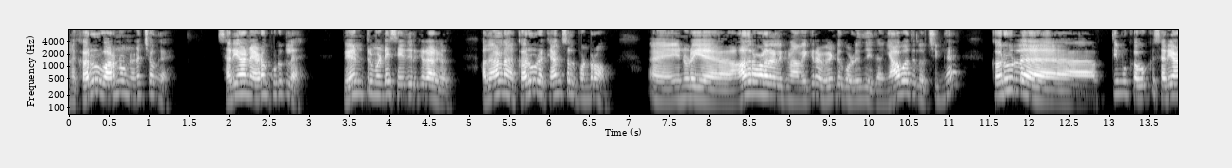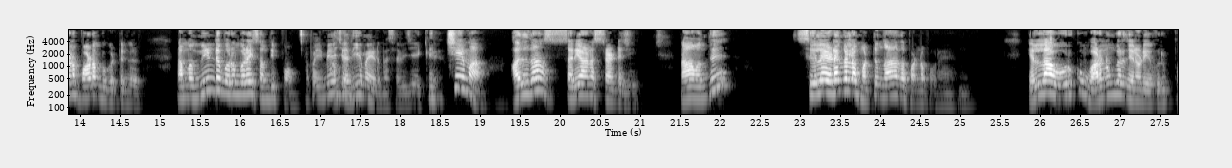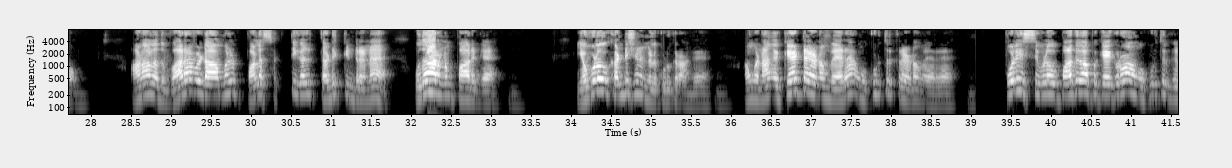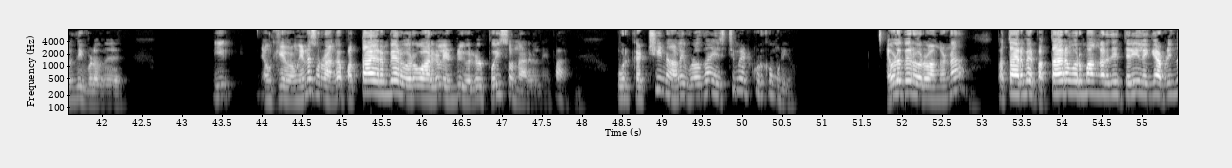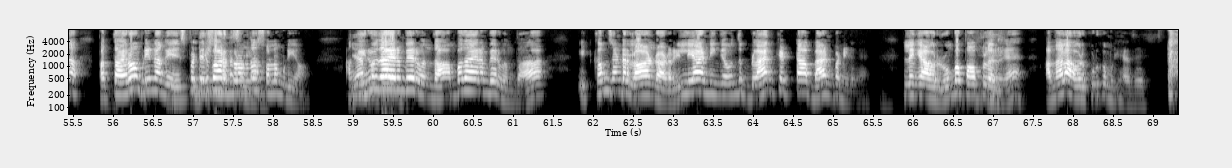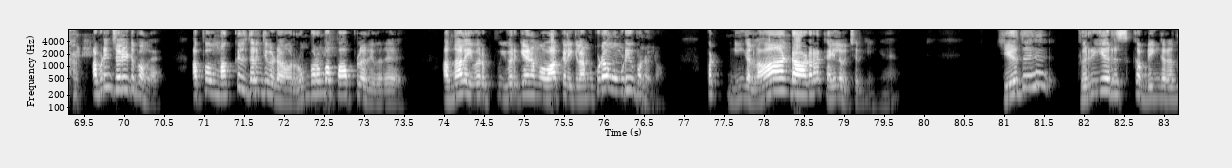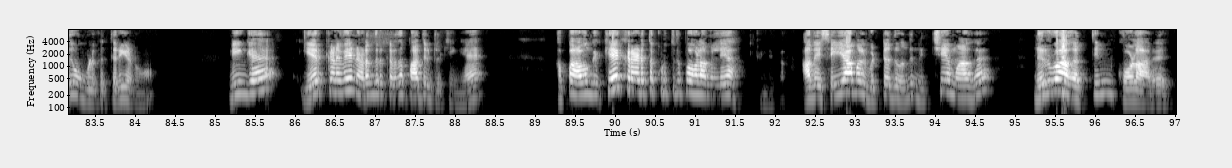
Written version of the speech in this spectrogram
அந்த கரூர் வரணும்னு நினைச்சவங்க சரியான இடம் கொடுக்கல. வேண்டுமென்றே செய்திருக்கிறார்கள். அதனால நான் கரூரை கேன்சல் பண்றோம். அஹ் என்னுடைய ஆதரவாளர்களுக்கு நான் வைக்கிற வேண்டுகோள் இது. இதை ஞாபகத்தில் வச்சுங்க கரூர்ல திமுகவுக்கு சரியான பாடம் புகட்டுங்கள். நம்ம மீண்டும் ஒரு முறை சந்திப்போம். அப்ப இமேஜ் அதிகமாயிடுமா சார் விஜய்க்கு? நிச்சயமா. அதுதான் சரியான ஸ்ட்ராட்டஜி நான் வந்து சில இடங்கள்ல மட்டும்தான் அதை பண்ண போறேன். எல்லா ஊருக்கும் வரணுங்கிறது என்னுடைய விருப்பம். ஆனால் அது வரவிடாமல் பல சக்திகள் தடுக்கின்றன. உதாரணம் பாருங்க. எவ்வளவு கண்டிஷன் எங்களுக்கு கொடுக்குறாங்க. அவங்க நாங்க கேட்ட இடம் வேற அவங்க கொடுத்துருக்கிற இடம் வேற. போலீஸ் இவ்வளவு பாதுகாப்பு கேட்குறோம் அவங்க கொடுத்துருக்கிறது இவ்வளவு. இ- அவங்க அவங்க என்ன சொல்றாங்க? பத்தாயிரம் பேர் வருவார்கள் என்று இவர்கள் பொய் சொன்னார்கள். ஒரு கட்சினால இவ்வளவுதான் எஸ்டிமேட் கொடுக்க முடியும். எவ்வளவு பேர் வருவாங்கன்னா பத்தாயிரம் பேர் பத்தாயிரம் வருமாங்கிறதே தெரியலைங்க. அப்படின்னா பத்தாயிரம் அப்படின்னு நாங்க Expectation எதிர்பார்க்கிறோம்னு தானே சொல்ல முடியும். அங்க இருபதாயிரம் பேர் வந்தா ஐம்பதாயிரம் பேர் வந்தா it comes under law and order இல்லையா? நீங்க வந்து பிளாங்கெட்டா பேன் பண்ணிடுங்க. இல்லைங்க அவர் ரொம்ப பாப்புலருங்க அதனால அவர் கொடுக்க முடியாது. அப்படின்னு சொல்லிட்டு போங்க. அப்போ மக்கள் தெரிஞ்சுக்கிட்டோம் அவர் ரொம்ப ரொம்ப பாப்புலர் இவரு. அதனால இவர் இவருக்கே நம்ம வாக்களிக்கலாம்னு கூட அவங்க முடிவு பண்ணட்டும். பட் நீங்க லா அண்ட் ஆர்டரை கையில வச்சிருக்கீங்க. எது பெரிய ரிஸ்க் அப்படிங்கிறது உங்களுக்கு தெரியணும். நீங்க ஏற்கனவே நடந்திருக்கிறத பார்த்துட்டு இருக்கீங்க. அப்ப அவங்க கேட்கிற இடத்த கொடுத்துட்டு போகலாம் இல்லையா? அதை செய்யாமல் விட்டது வந்து நிச்சயமாக நிர்வாகத்தின் கோளாறு.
